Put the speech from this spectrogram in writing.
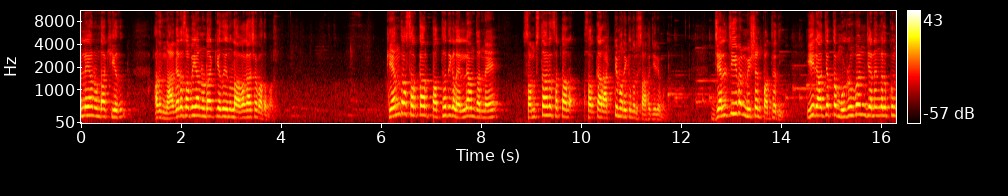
എൽ എ ആണ് ഉണ്ടാക്കിയത് അത് നഗരസഭയാണ് ഉണ്ടാക്കിയത് എന്നുള്ള അവകാശവാദമാണ്. കേന്ദ്ര സർക്കാർ പദ്ധതികളെല്ലാം തന്നെ സംസ്ഥാന സർക്കാർ സർക്കാർ അട്ടിമറിക്കുന്ന ഒരു സാഹചര്യമുണ്ട്. ജൽജീവൻ മിഷൻ പദ്ധതി ഈ രാജ്യത്തെ മുഴുവൻ ജനങ്ങൾക്കും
